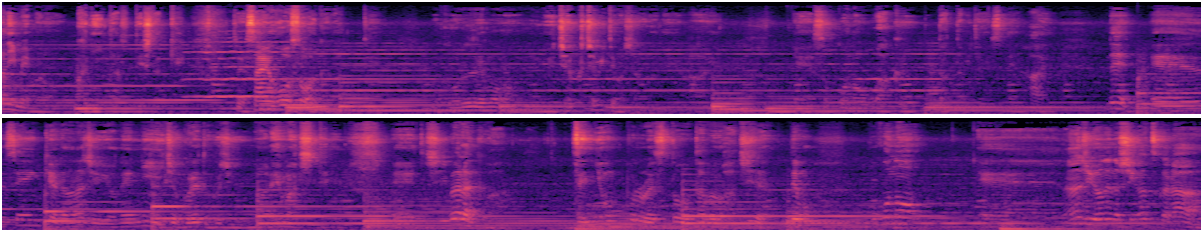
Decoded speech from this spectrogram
アニメの国でしたっけ？それ再放送枠があって1974年に一応グレート富士生まれまして、えーと、しばらくは全日本プロレスと多分8年でもここの、えー、74年の4月から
